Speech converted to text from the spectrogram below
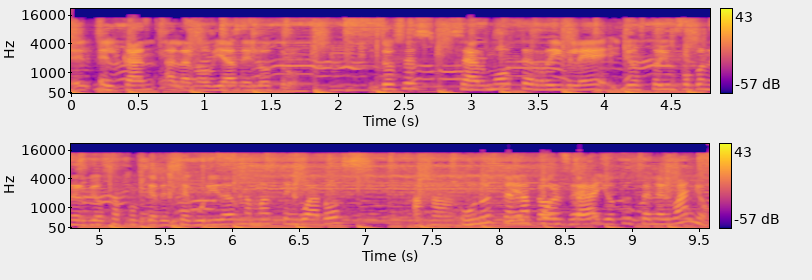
el, el can a la novia del otro. Entonces se armó terrible. Yo estoy un poco nerviosa porque de seguridad nada más tengo a dos. Ajá. Uno está ¿Y en la entonces? puerta y otro está en el baño.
